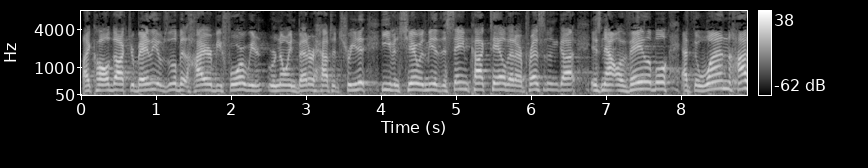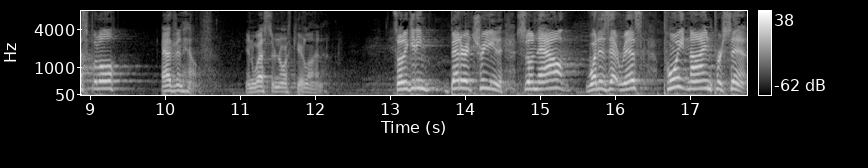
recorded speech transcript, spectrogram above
I called Dr. Bailey. It was a little bit higher before. We were knowing better how to treat it. He even shared with me that the same cocktail that our president got is now available at the one hospital, Advent Health, in Western North Carolina. So they're getting better at treating it. So now, what is that risk? 0.9%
